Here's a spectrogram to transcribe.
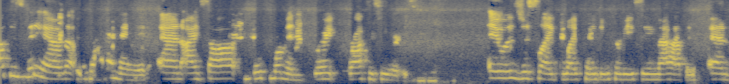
out this video that my daughter made, and I saw this woman break brought to tears. It was just like life changing for me seeing that happen. And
